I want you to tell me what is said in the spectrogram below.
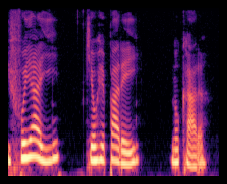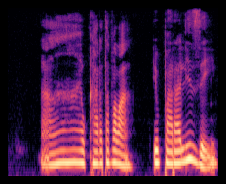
E foi aí que eu reparei no cara. Ah, o cara tava lá. Eu paralisei.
